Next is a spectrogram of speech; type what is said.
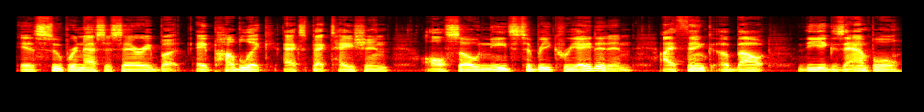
is super necessary, but a public expectation also needs to be created. And I think about the example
